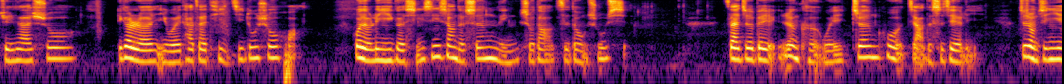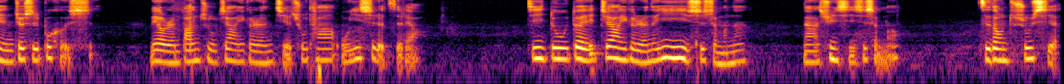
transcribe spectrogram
举例来说，一个人以为他在替基督说话，或有另一个行星上的生灵收到自动书写。在这被认可为真或假的世界里，这种经验就是不合适。没有人帮助这样一个人解除他无意识的资料。基督对这样一个人的意义是什么呢？那讯息是什么？自动书写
